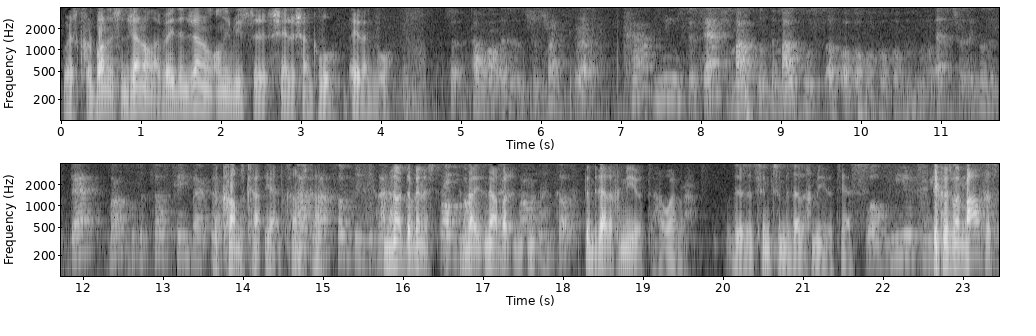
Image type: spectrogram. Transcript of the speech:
whereas korbanos in general, aved in general, only reach to Sheresh HaGvul, HaGvul. So I was just trying to figure out. Kav means that that Malchus, the Malchus of of of of of, of Resignusis, that Malchus itself came back down. Becomes ka- yeah, it becomes not, ka- not something. Not Not diminished. No, Malchus, no, but-. B'derech miyut, however. There's a tzimtzum b'derech miyut, yes. Well, mute, mute, Because when Malchus,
